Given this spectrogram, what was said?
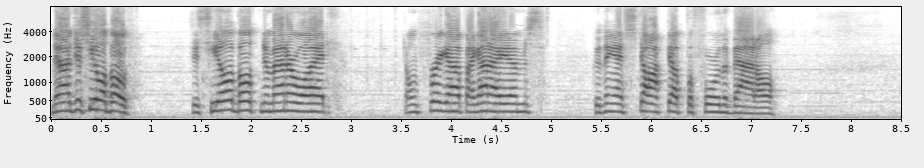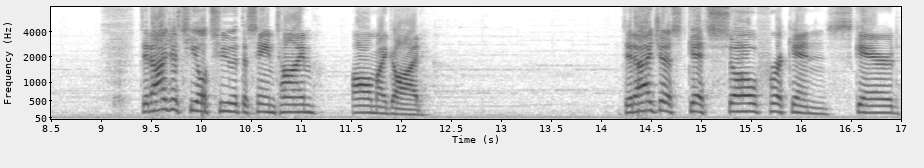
Nah, just heal both. Just heal both no matter what. Don't frig up, I got items. Good thing I stocked up before the battle. Did I just heal two at the same time? Oh my god. Did I just get so freaking scared?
